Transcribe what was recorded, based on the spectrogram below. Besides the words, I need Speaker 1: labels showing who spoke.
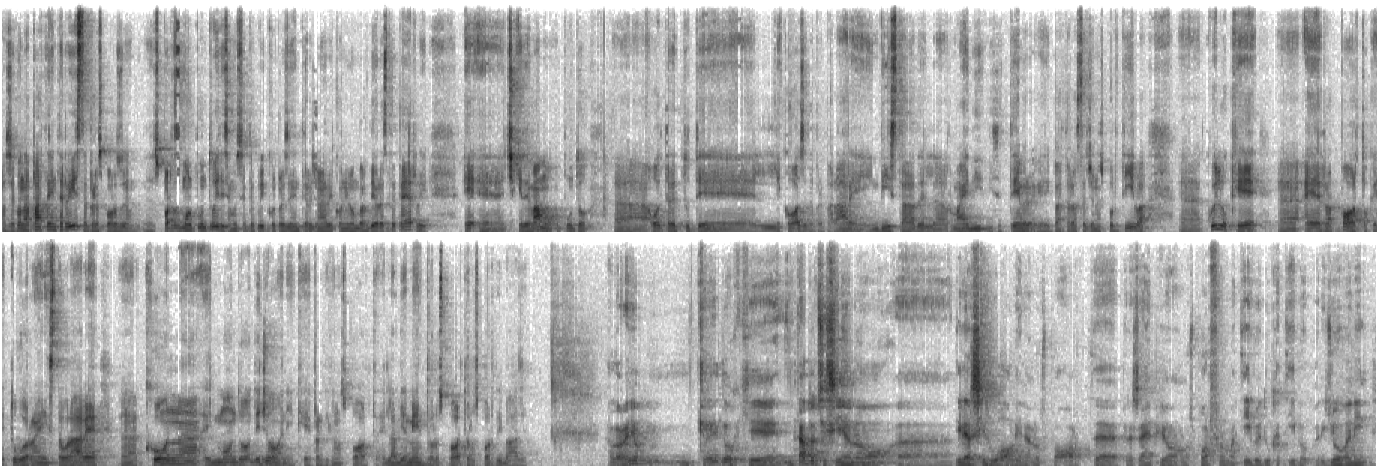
Speaker 1: La seconda parte dell'intervista per sportsmall.it siamo sempre qui col presidente regionale del CONI Lombardia Oreste Perri e eh, ci chiedevamo appunto eh, oltre a tutte le cose da preparare in vista del, ormai di, di settembre perché riparte la stagione sportiva eh, quello che eh, è il rapporto che tu vorrai instaurare eh, con il mondo dei giovani che praticano sport l'avviamento allo sport, allo sport di base
Speaker 2: allora, io mm, credo che intanto ci siano uh, diversi ruoli nello sport, eh, per esempio lo sport formativo, educativo per i giovani,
